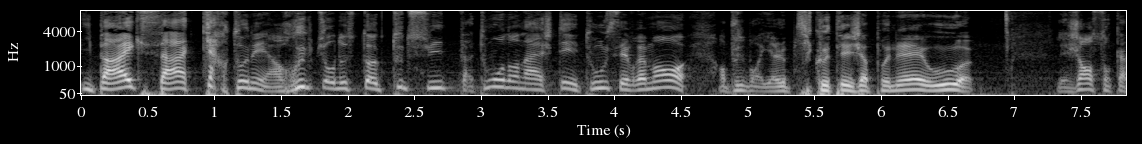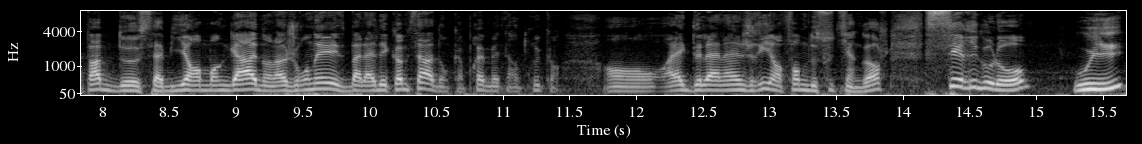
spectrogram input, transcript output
Il paraît que ça a cartonné, hein. rupture de stock tout de suite. tout le monde en a acheté et tout. C'est vraiment. En plus bon, il y a le petit côté japonais où euh, les gens sont capables de s'habiller en manga dans la journée et se balader comme ça. Donc après, mettre un truc avec de la lingerie en forme de soutien-gorge, c'est rigolo. Oui.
